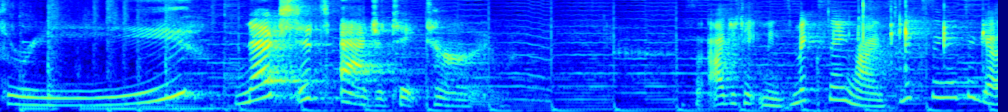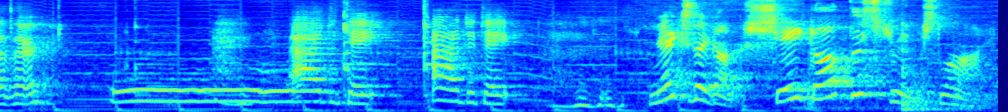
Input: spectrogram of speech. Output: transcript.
three. Next, it's agitate time. so agitate means mixing. Ryan's mixing it together. Oh. Agitate, agitate. Next, I gotta shake up the string slime.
